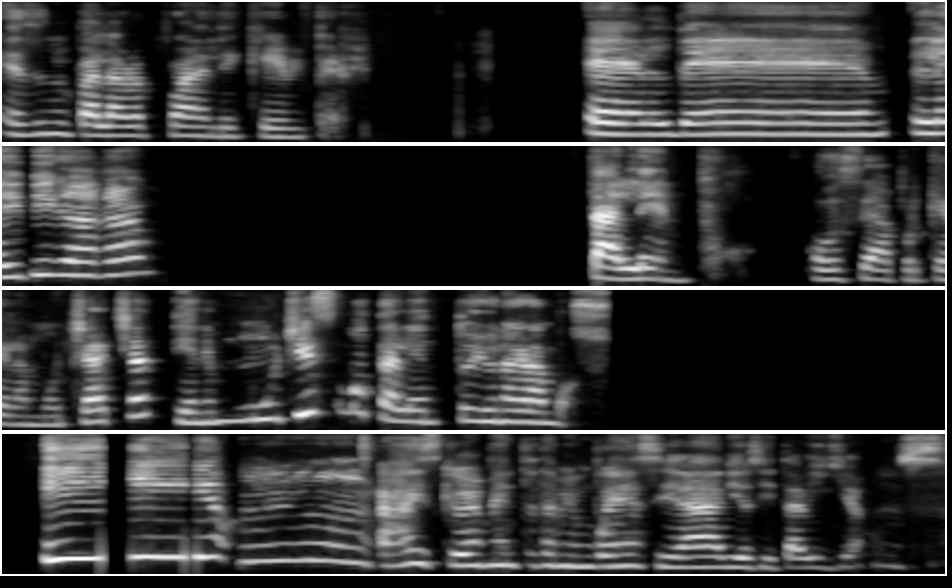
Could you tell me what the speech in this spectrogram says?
Esa es mi palabra para el de Katy Perry. El de Lady Gaga, talento. O sea, porque la muchacha tiene muchísimo talento y una gran voz. Y, mm, ay, es que obviamente también voy a decir a Diosita Billions.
